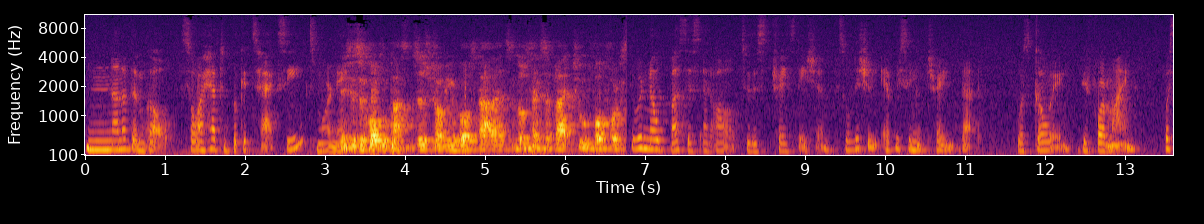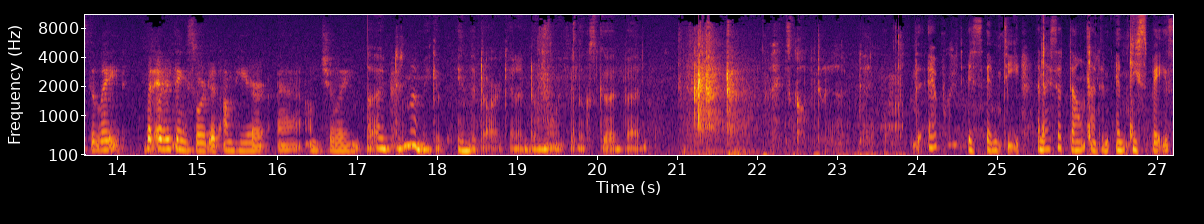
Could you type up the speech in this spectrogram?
None of them go. So I had to book a taxi this morning. This is a call for passengers travelling above Starlines Lufthansa flight 244. There were no buses at all to this train station. So literally every single train that was going before mine was delayed. But everything is sorted. I'm here. Uh, I'm chilling. I did my makeup in the dark and I don't know if it looks good, but let's go to London. The airport is empty and I sat down at an empty space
